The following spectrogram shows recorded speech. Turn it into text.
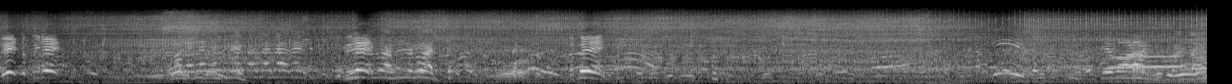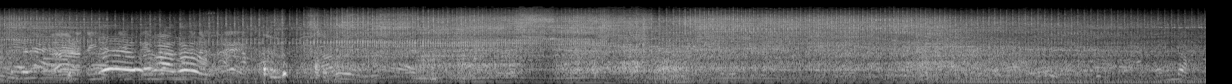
Dek, tepi dek. Tepi dek. Tepi. Okey, bang. 감사합니다.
